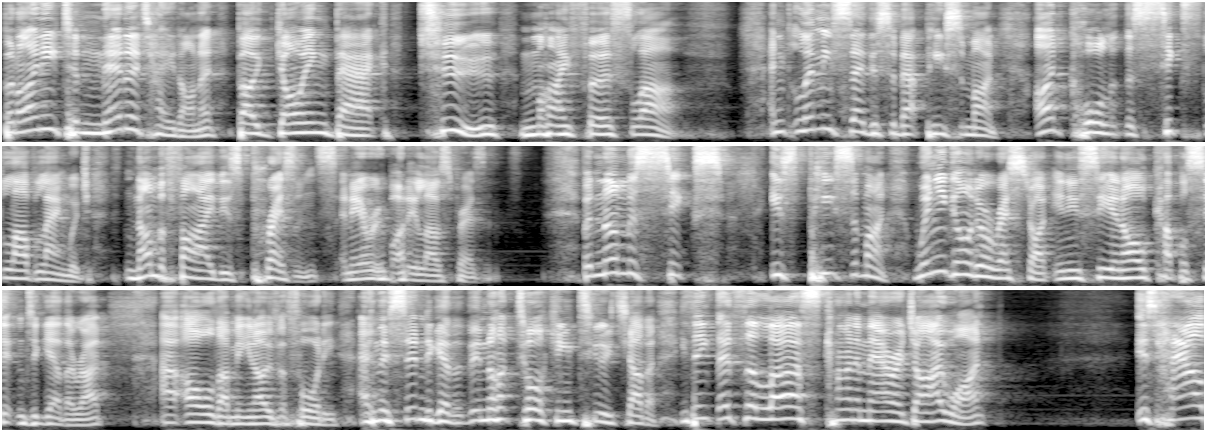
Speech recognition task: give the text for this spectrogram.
But I need to meditate on it by going back to my first love. And let me say this about peace of mind. I'd call it the sixth love language. Number five is presence, and everybody loves presence. But number six is peace of mind. When you go into a restaurant and you see an old couple sitting together, right? uh, old, I mean over 40, and they're sitting together, they're not talking to each other. You think that's the last kind of marriage I want? Is how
